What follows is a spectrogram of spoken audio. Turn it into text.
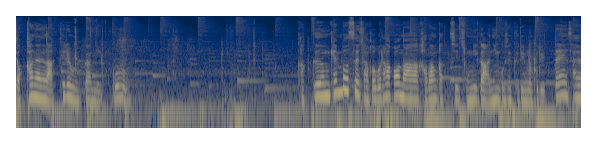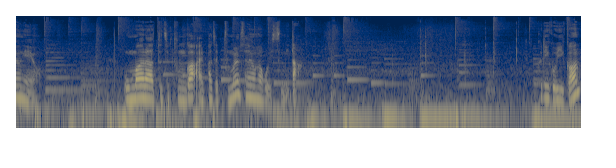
역한에는 아크릴 물감이 있고 가끔 캔버스 작업을 하거나 가방같이 종이가 아닌 곳에 그림을 그릴 때 사용해요. 옥마르 아트 제품과 알파 제품을 사용하고 있습니다. 그리고 이건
